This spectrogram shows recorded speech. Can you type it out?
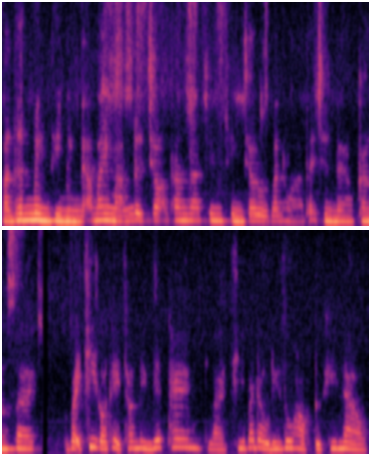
bản thân mình thì mình đã may mắn được chọn tham gia chương trình trao đổi văn hóa tại trường đại học Kansai. Vậy Chi có thể cho mình biết thêm là Chi bắt đầu đi du học từ khi nào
